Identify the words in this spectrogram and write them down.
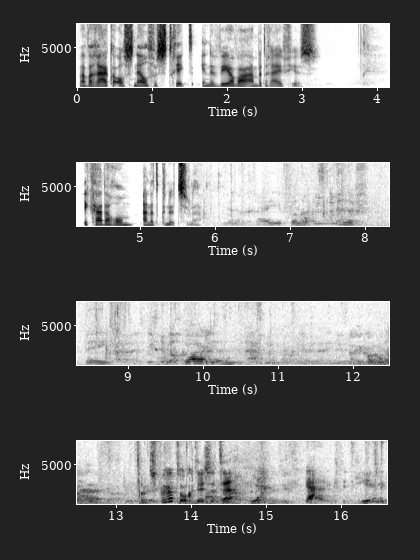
Maar we raken al snel verstrikt in de weerwar aan bedrijfjes. Ik ga daarom aan het knutselen. En dan ga je vanuit NFP Garden naar... Een speurtocht is het, hè? Ja, ja ik vind het heerlijk.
